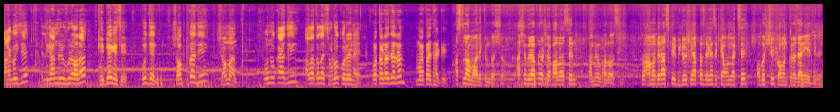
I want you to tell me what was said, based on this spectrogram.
রাগ হয়েছে এর উপরে ওরা খেপে গেছে। বুঝছেন? সব কাজই সমান। কোনো কাজই আল্লাহ তালা ছোট করে নেয়। কথাটা যেন মাথায় থাকে। আসসালামু আলাইকুম দর্শক। আশা করি আপনারা সবাই ভালো আছেন, আমিও ভালো আছি। তো আমাদের আজকের ভিডিওটি আপনাদের কাছে কেমন লাগছে, অবশ্যই কমেন্ট করে জানিয়ে দেবেন।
